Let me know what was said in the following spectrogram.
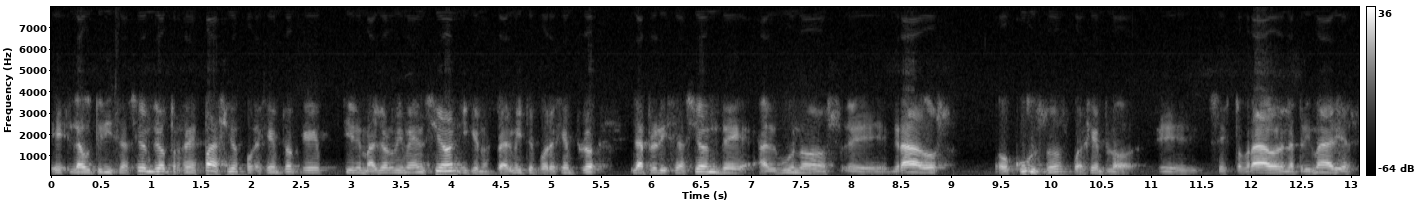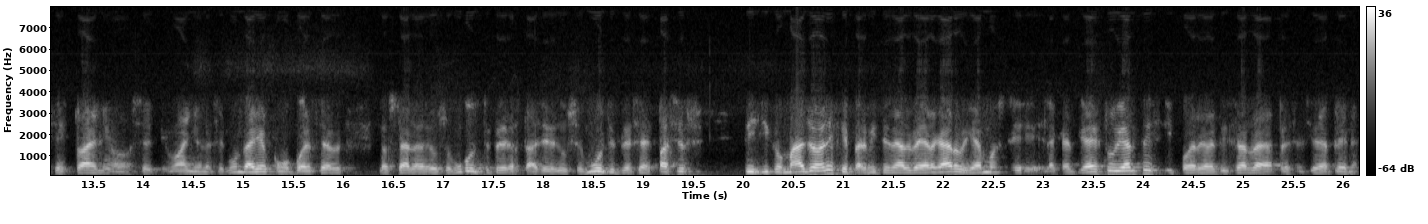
eh, la utilización de otros espacios, por ejemplo, que tienen mayor dimensión y que nos permite, por ejemplo, la priorización de algunos eh, grados o cursos, por ejemplo, eh, sexto grado en la primaria, sexto año, séptimo año en la secundaria, como pueden ser las salas de uso múltiple, los talleres de uso múltiple, espacios físicos mayores que permiten albergar, digamos, la cantidad de estudiantes y poder garantizar la presencia plena.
